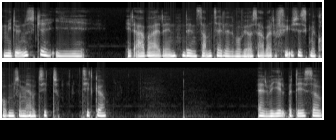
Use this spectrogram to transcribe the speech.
mit ønske i et arbejde, enten det er en samtale, eller hvor vi også arbejder fysisk med kroppen, som jeg jo tit, tit gør. At ved hjælp af det, så,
